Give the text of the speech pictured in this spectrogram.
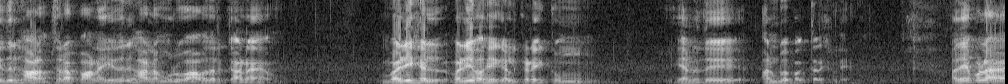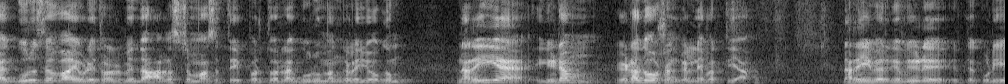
எதிர்காலம் சிறப்பான எதிர்காலம் உருவாவதற்கான வழிகள் வழிவகைகள் கிடைக்கும் எனது அன்பு பக்தர்களே. அதே போல் குரு செவ்வாயுடைய தொடர்பு இந்த ஆகஸ்ட் மாதத்தை பொறுத்தவரை குருமங்கள யோகம் நிறைய இடம் இடதோஷங்கள் நிவர்த்தியாகும். நிறைய பேருக்கு வீடு இருக்கக்கூடிய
